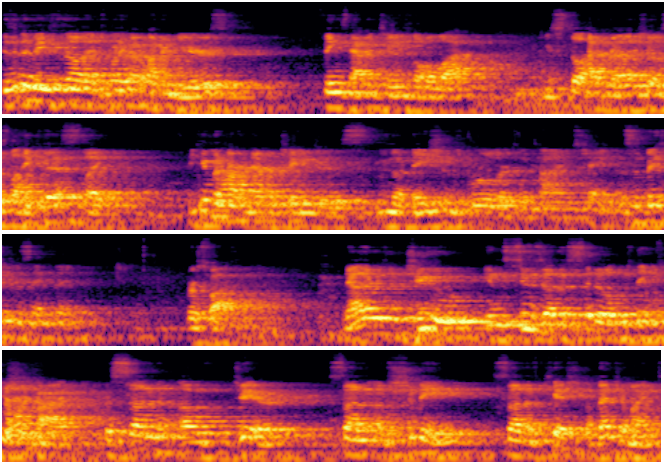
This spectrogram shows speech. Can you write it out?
Isn't it amazing though that in 2,500 years, things haven't changed a whole lot? we still have reality shows like this. Like, the human heart never changes, even though nations, rulers, and times change. This is basically the same thing. Verse 5. Now there was a Jew in Susa, the citadel, whose name was Mordecai, the son of Jair, son of Shimei, son of Kish, a Benjamite,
